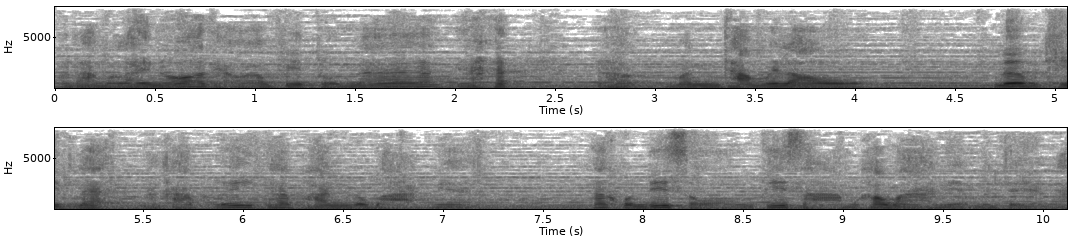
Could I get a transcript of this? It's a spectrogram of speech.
มาทำอะไรเนาะแถวออฟฟิศผมนะนะครับมันทำให้เราเริ่มคิดแล้วนะครับเฮ้ยถ้าพันกว่าบาทเนี่ย ถ้าคนที่สองที่สามเข้ามาเนี่ยมันจะยังไง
